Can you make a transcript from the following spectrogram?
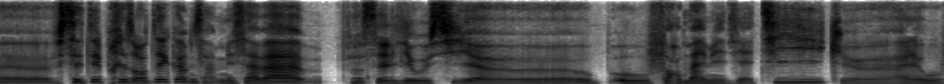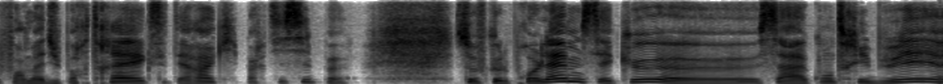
Euh, c'était présenté comme ça, mais ça va. C'est lié aussi euh, au, format médiatique, euh, au format du portrait, etc., qui participent. Sauf que le problème, c'est que ça a contribué,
